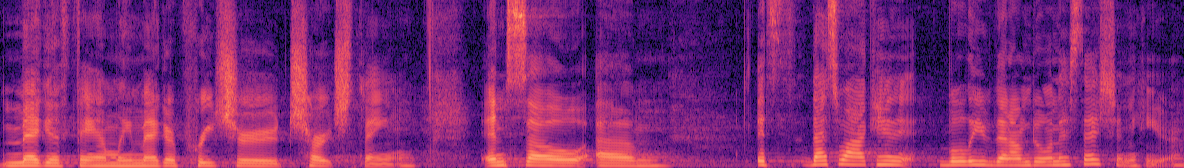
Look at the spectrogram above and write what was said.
mega family, mega preacher church thing. And so um, it's, that's why I can't believe that I'm doing a session here.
